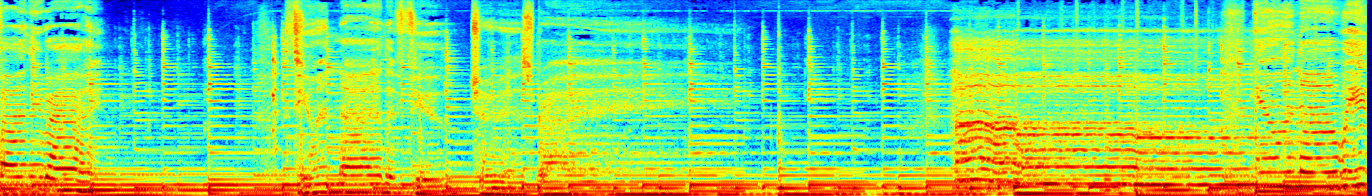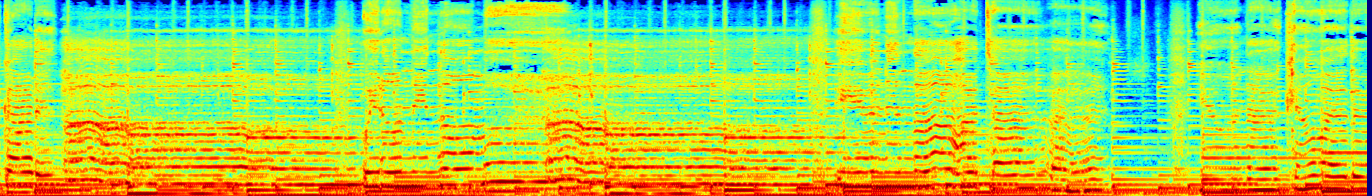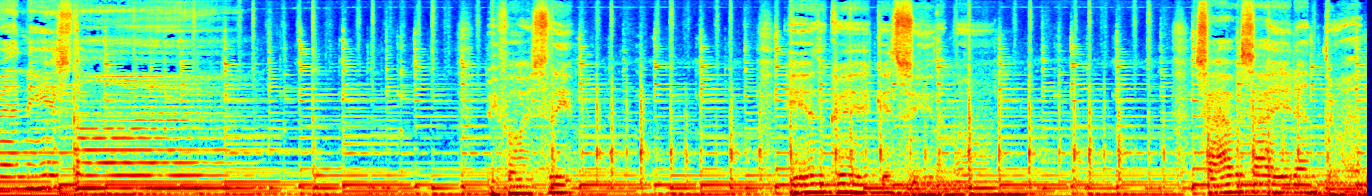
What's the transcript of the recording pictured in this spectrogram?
Finally right. With you and I, the future is bright. And through and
